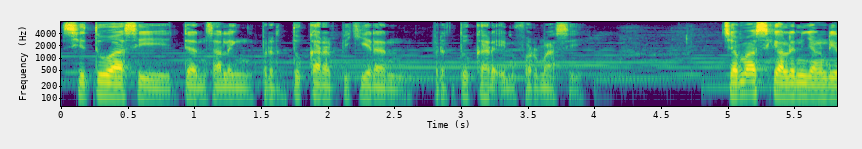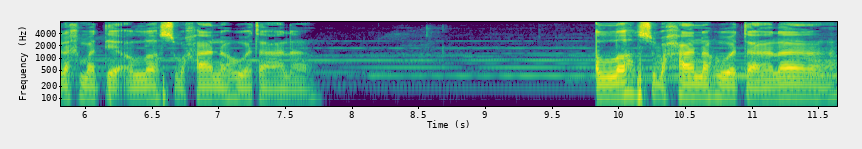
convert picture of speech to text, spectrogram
situasi dan saling bertukar pikiran, bertukar informasi. Jamaah sekalian yang dirahmati Allah Subhanahu wa taala. Allah Subhanahu wa taala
